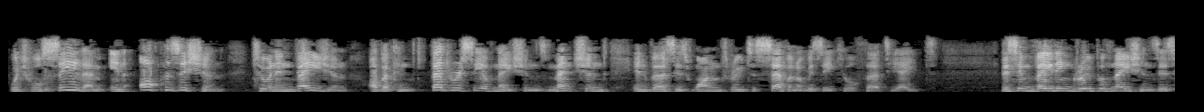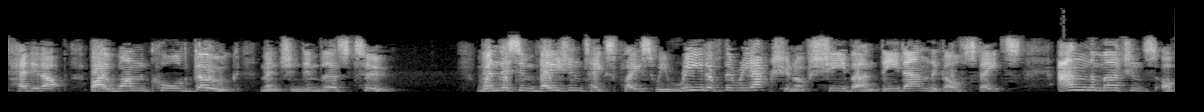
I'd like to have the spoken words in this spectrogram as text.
which will see them in opposition to an invasion of a confederacy of nations mentioned in verses 1 through to 7 of Ezekiel 38. This invading group of nations is headed up by one called Gog, mentioned in verse 2. When this invasion takes place, we read of the reaction of Sheba and Dedan, the Gulf states, and the merchants of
